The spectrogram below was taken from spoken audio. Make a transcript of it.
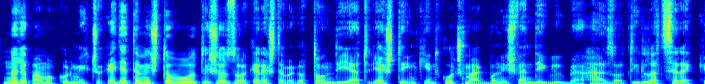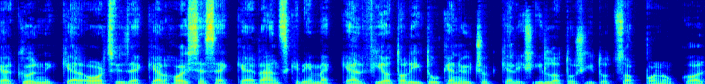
Nagyapám akkor még csak egyetemista volt, és azzal kereste meg a tandíját, hogy esténként kocsmákban és vendéglőkben házalt illatszerekkel, kölnikkel, arcvizekkel, hajszeszekkel, ránckrémekkel, fiatalító kenőcsökkel és illatosított szappanokkal,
